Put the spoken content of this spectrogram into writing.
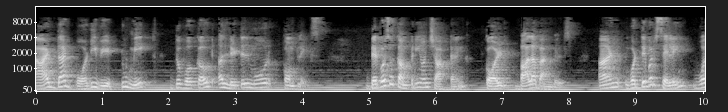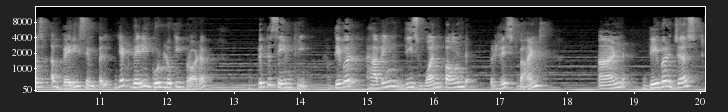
add that body weight to make the workout a little more complex there was a company on Shark Tank called Bala Bangles, and what they were selling was a very simple yet very good looking product with the same theme. They were having these one pound wristbands, and they were just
